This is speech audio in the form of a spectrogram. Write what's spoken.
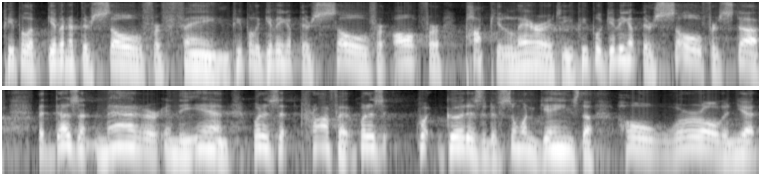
People have given up their soul for fame. People are giving up their soul for all for popularity. People giving up their soul for stuff that doesn't matter in the end. What does it profit? What is it what good is it if someone gains the whole world and yet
